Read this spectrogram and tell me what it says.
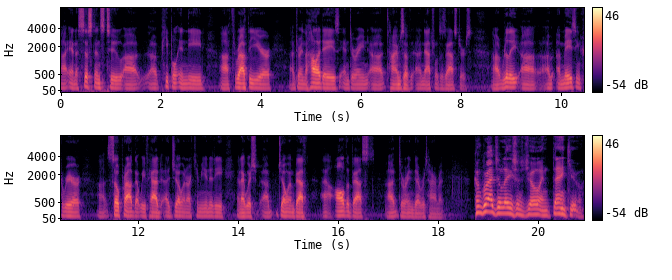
uh, and assistance to uh, people in need throughout the year, during the holidays, and during times of natural disasters. Really amazing career. So proud that we've had Joe in our community, and I wish Joe and Beth all the best uh, during their retirement. Congratulations, Joe, and thank you.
